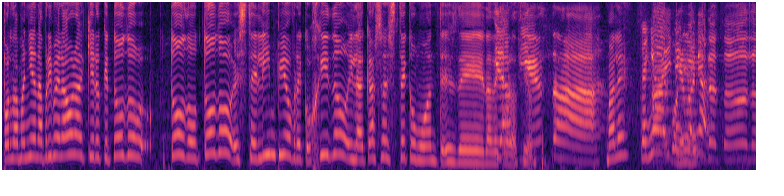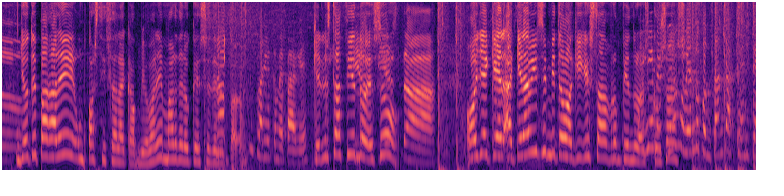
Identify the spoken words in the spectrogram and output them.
por la mañana, primera hora, quiero que todo, todo, todo esté limpio, recogido y la casa esté como antes de la ¡Y la decoración. fiesta! ¿Vale? Señor, ¡Ay, qué bonito todo! Yo te pagaré un pastizal a cambio, ¿vale? Más de lo que se debe No, pagar. es necesario que me pagues. ¿Quién está ¡Y haciendo la eso? fiesta! Oye, ¿que- ¿a quién habéis invitado aquí que está rompiendo las Oye, me estoy cosas? con tanta gente.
